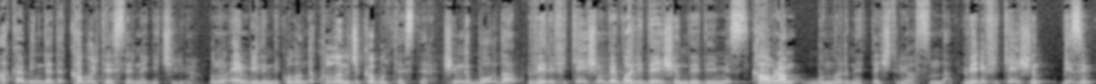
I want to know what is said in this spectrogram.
Akabinde de kabul testlerine geçiliyor. Bunun en bilindik olanı da kullanıcı kabul testleri. Şimdi burada verification ve validation dediğimiz kavram bunları netleştiriyor aslında. Verification bizim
